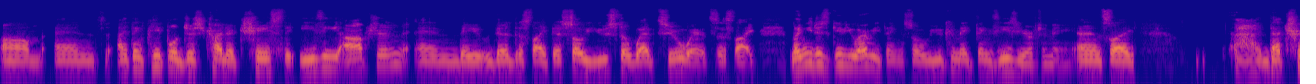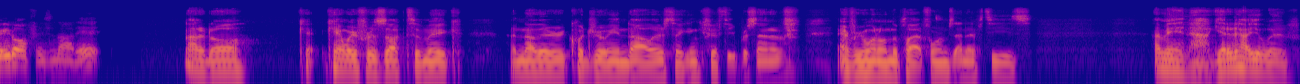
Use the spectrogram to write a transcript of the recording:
Um, and I think people just try to chase the easy option, and they they're just like they're so used to Web two, where it's just like, let me just give you everything, so you can make things easier for me. And it's like uh, that trade off is not it. Not at all. Can't, can't wait for Zuck to make another quadrillion dollars taking 50% of everyone on the platform's NFTs. I mean, get it how you live.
